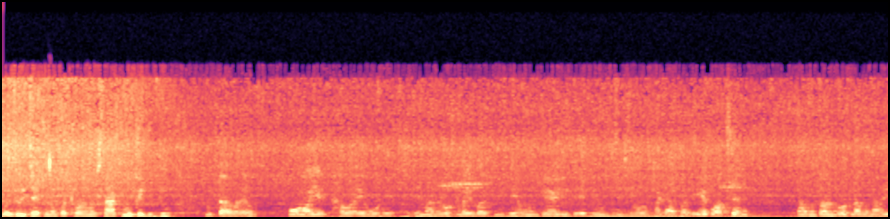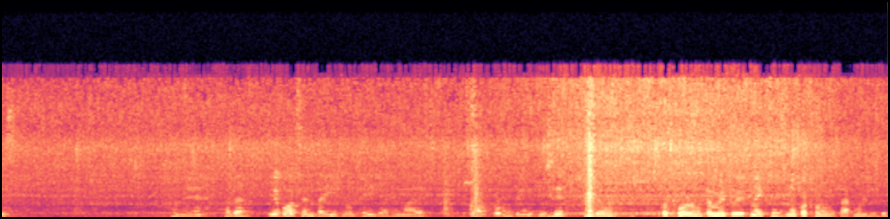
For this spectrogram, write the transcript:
બધું જાતનું કઠોળનું શાક મૂકી દીધું. ઉતાવળે. પોણો એક થવા એવો છે હજી મારે રોટલાય બાકી છે. હું કેવી રીતે એટલી ઉતરી છું? ફટાફટ એક વાગશે ને તો હું ત્રણ રોટલા બનાવીશ. અને કદાચ એક વાગશે ને તો એટલું થઈ જાય. મારે શાક તો મૂકી દીધું છે. જો કઠોળનું ટમેટું એક નાખ્યું અને કઠોળનું શાક મૂકી દીધું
